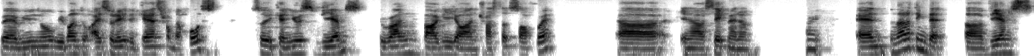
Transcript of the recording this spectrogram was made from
where we you know we want to isolate the guest from the host. So you can use VMs to run buggy or untrusted software uh, in a safe manner, right? And another thing that uh, VMs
